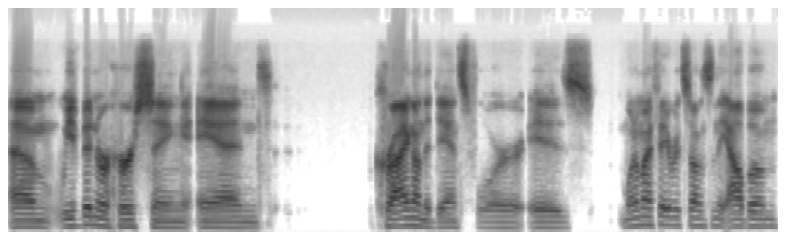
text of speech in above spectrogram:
Um, we've been rehearsing, and "Crying on the Dance Floor" is one of my favorite songs in the album.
